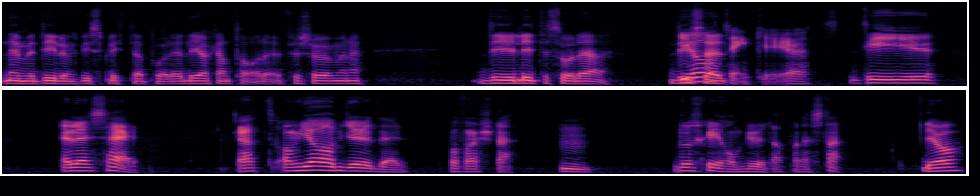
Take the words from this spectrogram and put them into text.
nej men det är lugnt, vi splittar på det, eller jag kan ta det. Förstår du vad jag menar? Det är ju lite så det är. Det är jag här, tänker ju att det är ju, eller så här, att om jag bjuder på första, Mm. då ska ju hon bjuda på nästa. ja,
